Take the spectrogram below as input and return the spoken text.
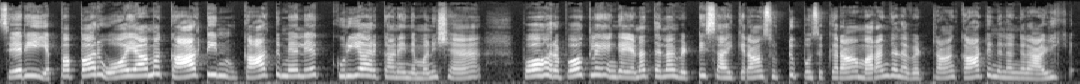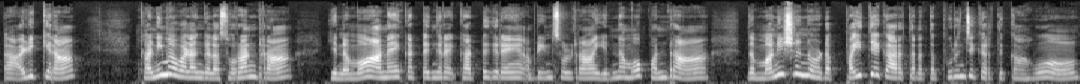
சரி எப்பப்பார் ஓயாமல் காட்டின் காட்டு மேலேயே குறியாக இருக்கானே இந்த மனுஷன். போகிற போக்கில் எங்கள் இனத்தெல்லாம் வெட்டி சாய்க்கிறான் சுட்டு பொசுக்கிறான் மரங்களை வெட்டுறான் காட்டு நிலங்களை அழி அழிக்கிறான் கனிம வளங்களை சுரண்டுறான் என்னமோ அணை கட்டுங்கிற கட்டுகிறேன் அப்படின்னு சொல்கிறான் என்னமோ பண்ணுறான் இந்த மனுஷனோட பைத்தியக்காரத்தனத்தை புரிஞ்சுக்கிறதுக்காகவும்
